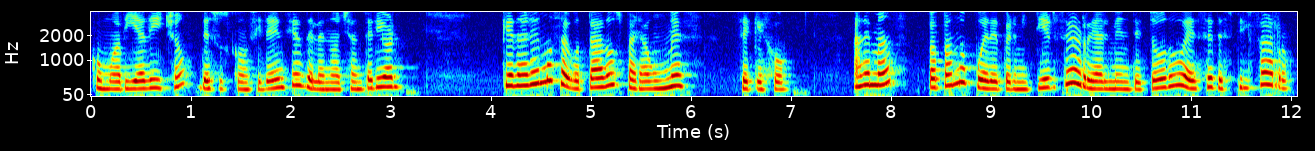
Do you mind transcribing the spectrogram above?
como había dicho, de sus confidencias de la noche anterior. Quedaremos agotados para un mes, se quejó. Además, papá no puede permitirse realmente todo ese despilfarro.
